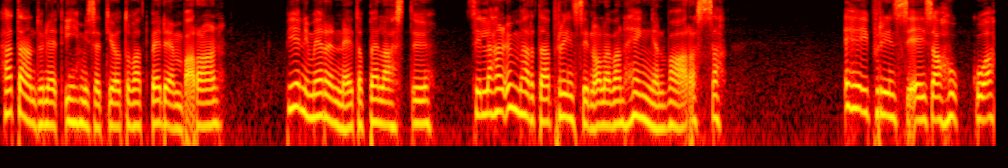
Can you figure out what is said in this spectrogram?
Hätääntyneet ihmiset joutuvat veden varaan. Pieni merenneito pelästyy sillä hän ymmärtää prinssin olevan hengen vaarassa. Ei, prinssi ei saa hukkua.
